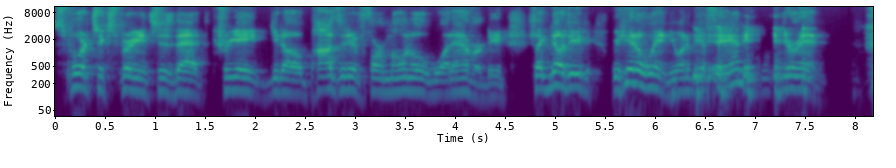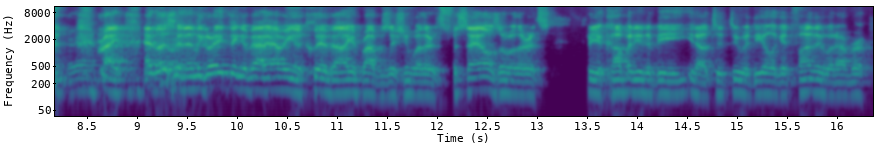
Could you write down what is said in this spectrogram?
sports experiences that create you know positive hormonal whatever, dude. It's like no, dude, we're here to win. You want to be a fan? You're in. Yeah. Right. And listen, and the great thing about having a clear value proposition, whether it's for sales or whether it's for your company to be, you know, to do a deal, or get funded, whatever,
